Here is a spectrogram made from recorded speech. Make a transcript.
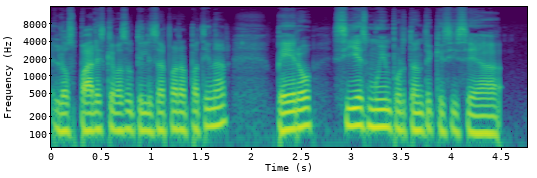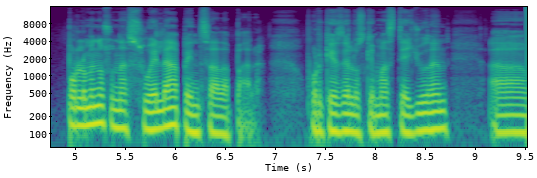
los pares que vas a utilizar para patinar, pero sí es muy importante que sí sea por lo menos una suela pensada para, porque es de los que más te ayudan a,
